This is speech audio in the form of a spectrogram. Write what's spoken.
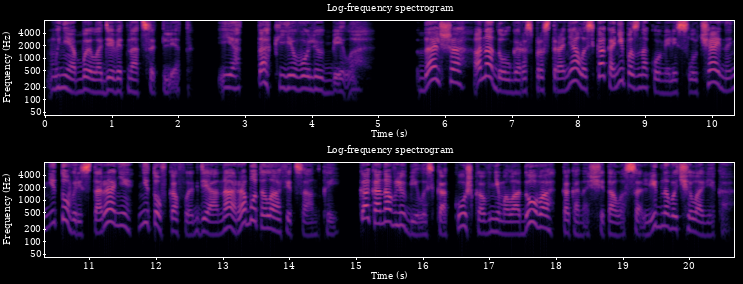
Мне было девятнадцать лет. Я так его любила. Дальше она долго распространялась, как они познакомились случайно не то в ресторане, не то в кафе, где она работала официанткой. Как она влюбилась, как кошка в немолодого, как она считала солидного человека.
